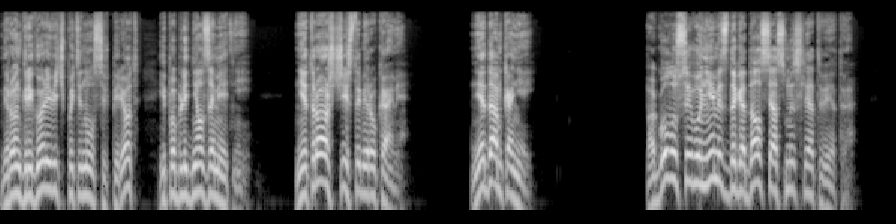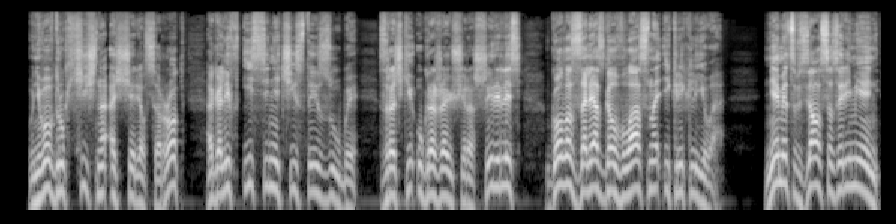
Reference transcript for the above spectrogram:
Мирон Григорьевич потянулся вперед и побледнел заметней. «Не трожь чистыми руками! Не дам коней!» По голосу его немец догадался о смысле ответа. У него вдруг хищно ощерился рот, оголив истине чистые зубы, зрачки угрожающе расширились, голос залязгал властно и крикливо. Немец взялся за ремень,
